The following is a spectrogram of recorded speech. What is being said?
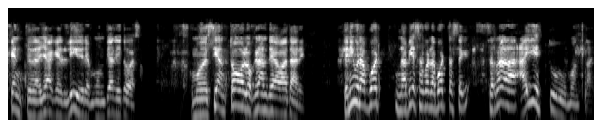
gente de allá que es líder mundial y todo eso. Como decían todos los grandes avatares. Tenía una, una pieza con la puerta cerrada, ahí es tu montaña.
